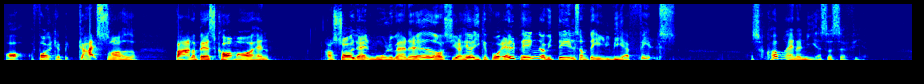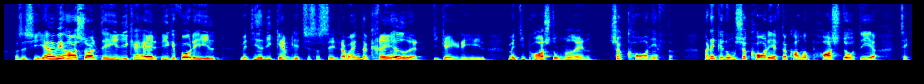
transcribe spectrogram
Og, og folk er begejstrede, og Barnabas kommer, og han har solgt alt muligt, hvad han havde, og siger, her, I kan få alle pengene, og vi deler som det hele. Vi er fælles. Og så kommer Ananias og Safir. Og så siger, ja, vi har solgt det hele, I kan, have det, I kan få det hele. Men de havde lige gemt lidt til sig selv. Der var ingen, der krævede, at de gav det hele. Men de påstod noget andet. Så kort efter. Hvordan kan nogen så kort efter komme og påstå det? Og tænke,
